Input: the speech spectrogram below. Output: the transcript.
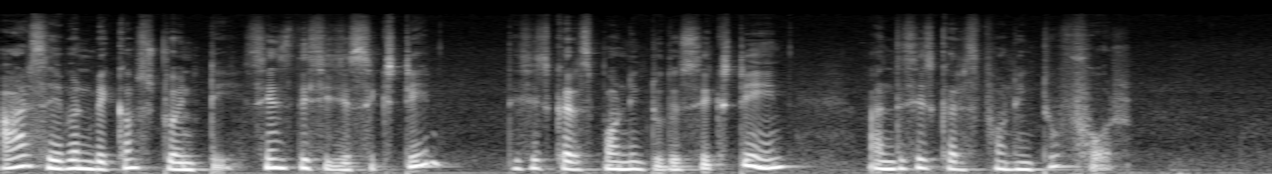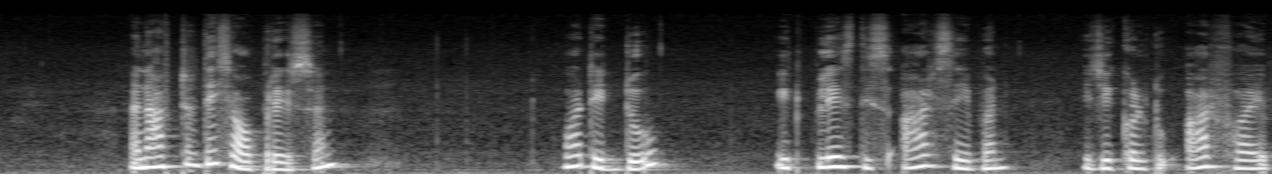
R7 becomes 20 since this is a 16 this is corresponding to the 16 and this is corresponding to 4 and after this operation what it do? It place this R7 is equal to R5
